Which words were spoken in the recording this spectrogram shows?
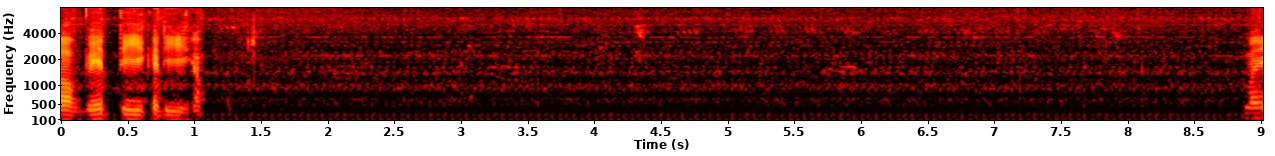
ลอกเวสตีก็ดีครับ ไม่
